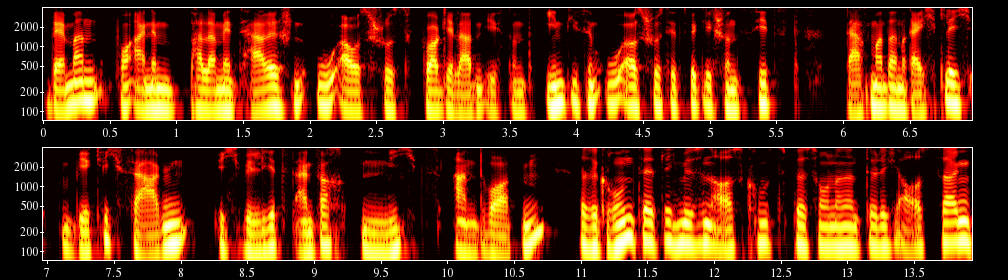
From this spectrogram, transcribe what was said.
Wenn man vor einem parlamentarischen U-Ausschuss vorgeladen ist und in diesem U-Ausschuss jetzt wirklich schon sitzt, darf man dann rechtlich wirklich sagen, ich will jetzt einfach nichts antworten? Also grundsätzlich müssen Auskunftspersonen natürlich aussagen,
